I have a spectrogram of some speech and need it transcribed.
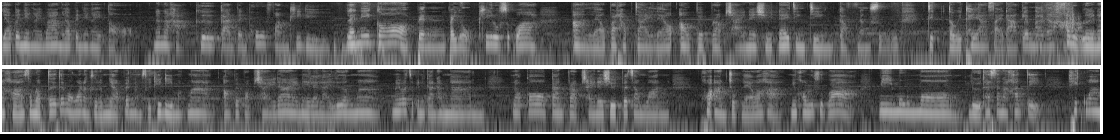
แล้วเป็นยังไงบ้างแล้วเป็นยังไงต่อ นั่นนะคะคือการเป็นผู้ฟังที่ดี และนี่ก็เป็นประโยคที่รู้สึกว่าอ่านแล้วประทับใจแล้วเอาไปปรับใช้ในชีวิตได้จริง ๆ กับหนังสือจิตวิทยาสายดาร์กเล่มนี้นะคะ สรุปเลยนะคะสำหรับเต้ยเต้ยมองว่าหนังสือเล่มนี้เป็นหนังสือที่ดีมากๆ เอาไปปรับใช้ได้ในหลาย ๆ เรื่องมาก ไม่ว่าจะเป็นการทำงาน แล้วก็การปรับใช้ในชีวิตประจำวันพออ่านจบแล้วอะค่ะ มีความรู้สึกว่ามีมุมมองหรือทัศนคติที่กว้าง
